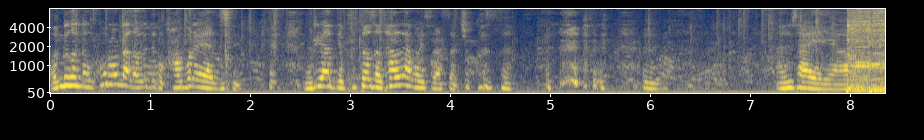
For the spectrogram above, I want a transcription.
어느 건는 코로나가 어디로 가버려야지. 우리한테 붙어서 살라고 했었어. 죽겠어. 응. 감사해요.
